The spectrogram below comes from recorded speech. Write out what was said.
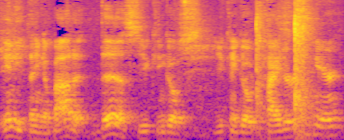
anything about it. This you can go you can go tighter in here,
